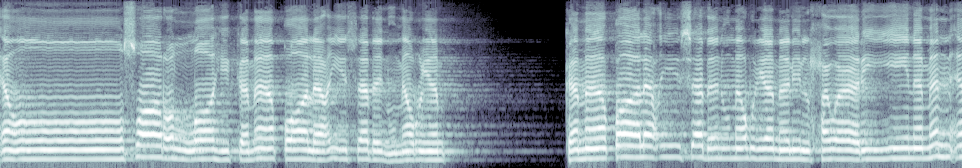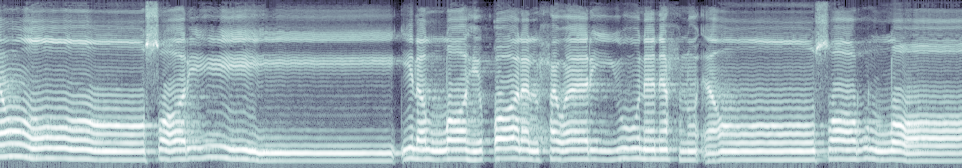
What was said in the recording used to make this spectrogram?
أنصار الله كما قال عيسى بن مريم كما قال عيسى بن مريم للحواريين من أنصاري إلى الله قال الحواريون نحن أنصار الله.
